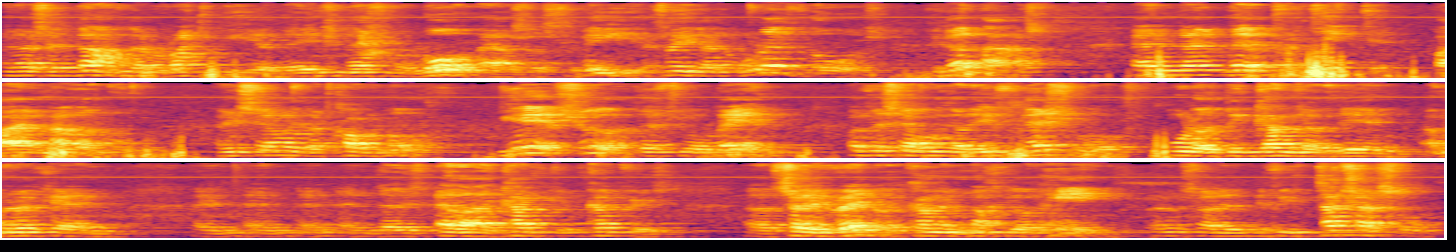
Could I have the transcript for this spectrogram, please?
And I said, no, I'm right to be here. The international law allows us to be here. So you got all those laws to go past. And they're protected by another law. And you say, oh, got common law. Yeah, sure, that's your land. But they say, oh, we've got international law. All those big guns over there in America and, and, and, and, and those allied country, countries, uh, Saudi Arabia, come and knock your head. And so if you touch us, it'll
